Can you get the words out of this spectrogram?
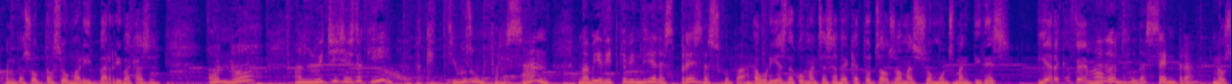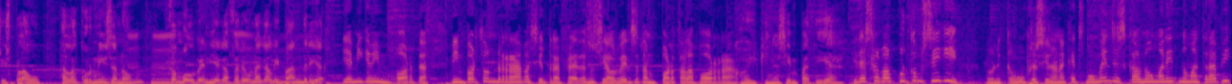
quan de sobte el seu marit va arribar a casa. Oh, no! En Luigi ja és aquí. Aquest tio és un farsant. M'havia dit que vindria després de sopar. Hauries de començar a saber que tots els homes som uns mentiders. I ara què fem? Ah, doncs el de sempre. No, sisplau, a la cornisa no. Fa molt vent i agafaré una galipàndria. I a mi què m'importa? M'importa un rave si et refredes o si el vent se t'emporta la porra. Coi, quina simpatia. He de salvar el cul com sigui. L'únic que m'impressiona en aquests moments és que el meu marit no m'atrapi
